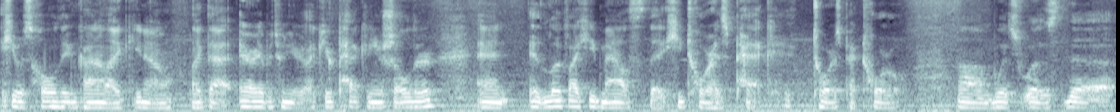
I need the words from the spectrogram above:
he was holding kind of like you know like that area between your like your pec and your shoulder, and it looked like he mouthed that he tore his pec, tore his pectoral. Um, which was the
